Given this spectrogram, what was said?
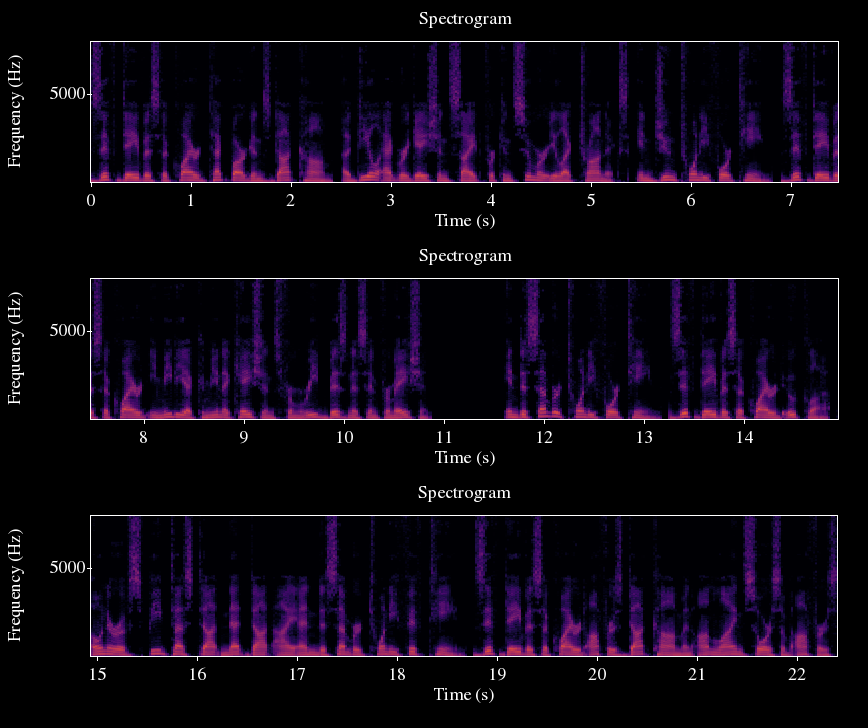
Ziff Davis acquired TechBargains.com, a deal aggregation site for consumer electronics. In June 2014, Ziff Davis acquired eMedia Communications from Reed Business Information. In December 2014, Ziff Davis acquired Ookla, owner of Speedtest.net.in. December 2015, Ziff Davis acquired Offers.com, an online source of offers,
